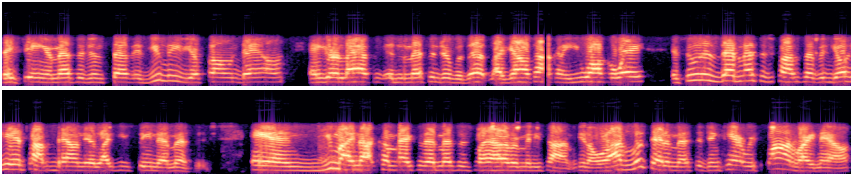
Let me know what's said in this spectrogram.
they seeing your message and stuff. If you leave your phone down and your last and the messenger was up, like y'all talking and you walk away, as soon as that message pops up and your head pops down there like you've seen that message. And you might not come back to that message for however many times. You know, or I've looked at a message and can't respond right now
